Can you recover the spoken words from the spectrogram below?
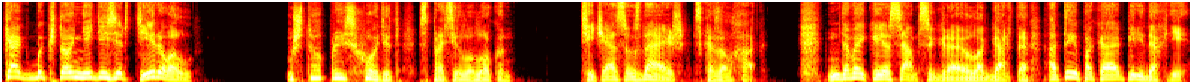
Как бы кто ни дезертировал!» «Что происходит?» — спросил Локон. «Сейчас узнаешь», — сказал Хак. Давай-ка я сам сыграю Лагарта, а ты пока передохни.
